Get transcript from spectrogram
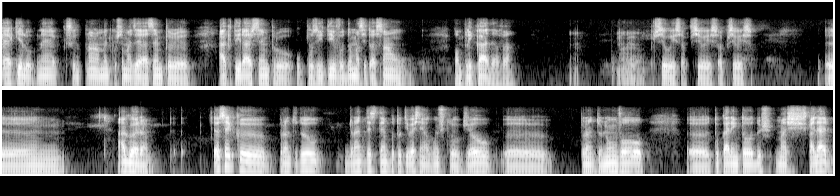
É aquilo né, que normalmente costuma dizer, há sempre há que tirar sempre o, o positivo de uma situação complicada, vá. Ah, Aprecio isso, aprecio isso, aprecio isso. Hum, agora, eu sei que, pronto, tu durante esse tempo tu estiveste em alguns clubes. Eu, eh, pronto, não vou eh, tocar em todos, mas se calhar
